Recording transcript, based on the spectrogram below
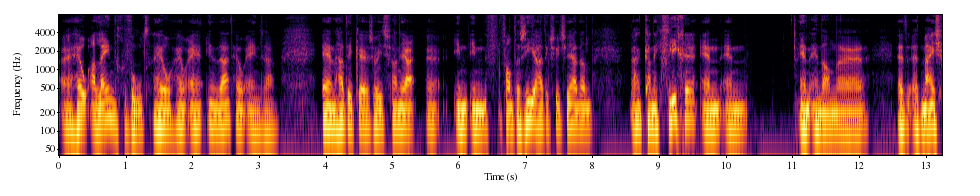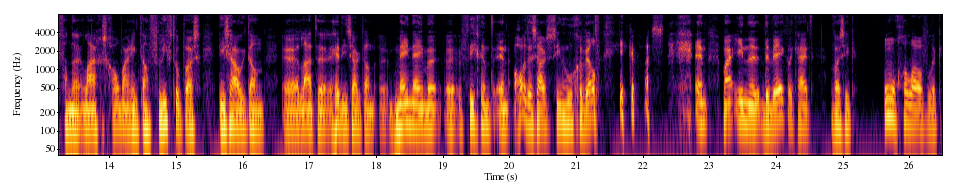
heel alleen gevoeld. Heel, heel, uh, inderdaad heel eenzaam. En had ik zoiets van, ja, in, in fantasie had ik zoiets van... ja, dan, dan kan ik vliegen en, en, en, en dan het, het, meisje van de lagere school waar ik dan verliefd op was... die zou ik dan, uh, laten, die zou ik dan uh, meenemen, uh, vliegend. En oh, dan zou ze zien hoe geweldig ik was. En, maar in de werkelijkheid was ik ongelooflijk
